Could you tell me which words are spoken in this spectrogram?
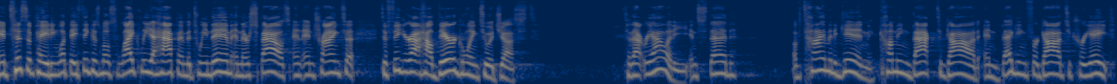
anticipating what they think is most likely to happen between them and their spouse and, and trying to, to figure out how they're going to adjust to that reality instead of time and again coming back to God and begging for God to create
